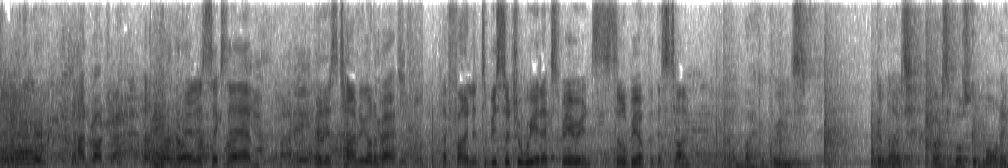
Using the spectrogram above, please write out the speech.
Ooh, and Roger. it is 6 a.m. And It is time to go to bed. I find it to be such a weird experience to still be up at this time. I am back at Queens'. Good night, or I suppose good morning.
